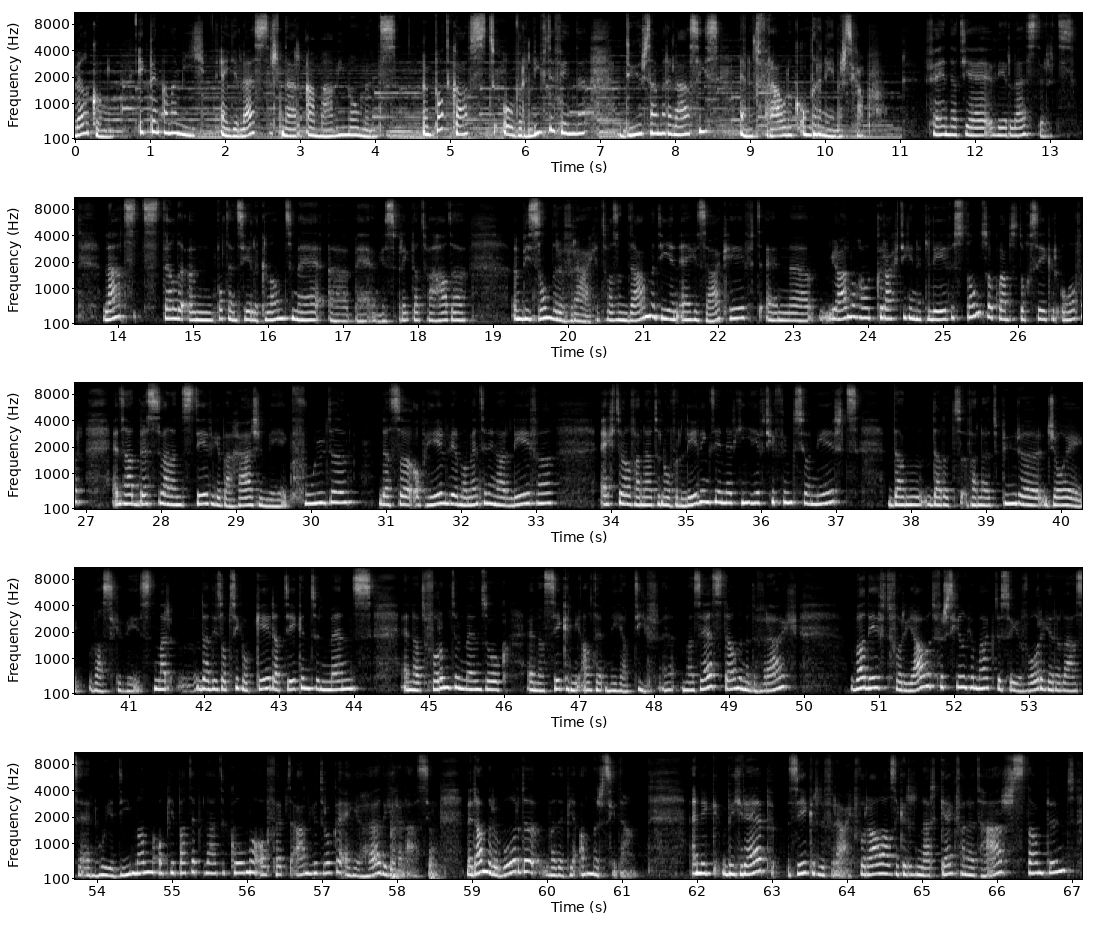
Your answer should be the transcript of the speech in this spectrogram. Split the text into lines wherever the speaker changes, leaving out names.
Welkom, ik ben Annemie en je luistert naar Amami Moments. Een podcast over liefde vinden, duurzame relaties en het vrouwelijk ondernemerschap. Fijn dat jij weer luistert. Laatst stelde een potentiële klant mij uh, bij een gesprek dat we hadden een bijzondere vraag. Het was een dame die een eigen zaak heeft en uh, ja, nogal krachtig in het leven stond. Zo kwam ze toch zeker over. En ze had best wel een stevige bagage mee. Ik voelde dat ze op heel veel momenten in haar leven echt wel vanuit een overlevingsenergie heeft gefunctioneerd dan dat het vanuit pure joy was geweest. Maar dat is op zich oké, dat tekent een mens en dat vormt een mens ook. En dat is zeker niet altijd negatief. Hè. Maar zij stelde me de vraag: wat heeft voor jou het verschil gemaakt tussen je vorige relatie en hoe je die man op je pad hebt laten komen of hebt aangetrokken en je huidige relatie? Met andere woorden, wat heb je anders gedaan? En ik begrijp zeker de vraag, vooral als ik er naar kijk vanuit haar standpunt.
